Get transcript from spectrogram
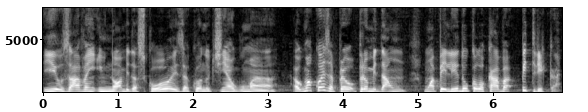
e usava em, em nome das coisas, quando tinha alguma, alguma coisa pra eu, pra eu me dar um, um apelido, eu colocava Petrica.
